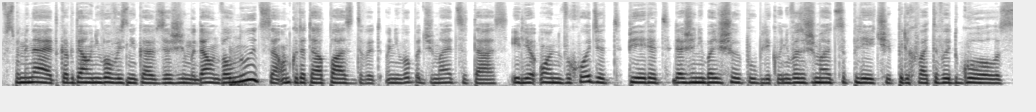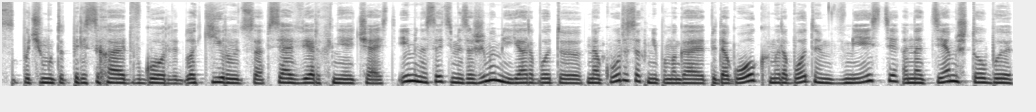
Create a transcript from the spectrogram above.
вспоминает, когда у него возникают зажимы, да, он волнуется, он куда-то опаздывает, у него поджимается таз, или он выходит перед даже небольшой публикой, у него зажимаются плечи, перехватывает голос, почему-то пересыхает в горле, блокируется вся верхняя часть. Именно с этими зажимами я работаю на курсах, мне помогает педагог, мы работаем вместе над тем, чтобы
